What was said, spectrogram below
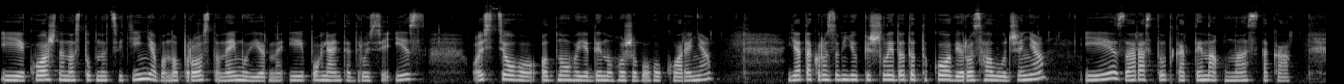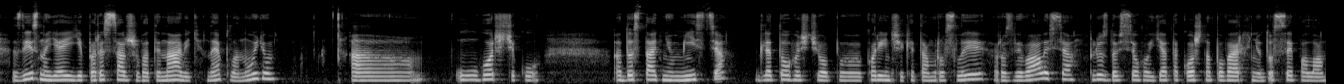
І кожне наступне цвітіння, воно просто неймовірне. І погляньте, друзі, із ось цього одного єдиного живого кореня. Я так розумію, пішли додаткові розгалудження, І зараз тут картина у нас така. Звісно, я її пересаджувати навіть не планую. А, У горщику достатньо місця для того, щоб е, корінчики там росли, розвивалися. Плюс до всього я також на поверхню досипала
